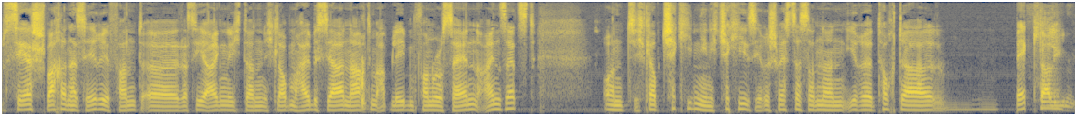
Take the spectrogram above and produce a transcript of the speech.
sehr schwach an der Serie fand, äh, dass sie eigentlich dann, ich glaube, ein halbes Jahr nach dem Ableben von Roseanne einsetzt. Und ich glaube, Jackie, nee, nicht Jackie ist ihre Schwester, sondern ihre Tochter Becky. Darlene.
